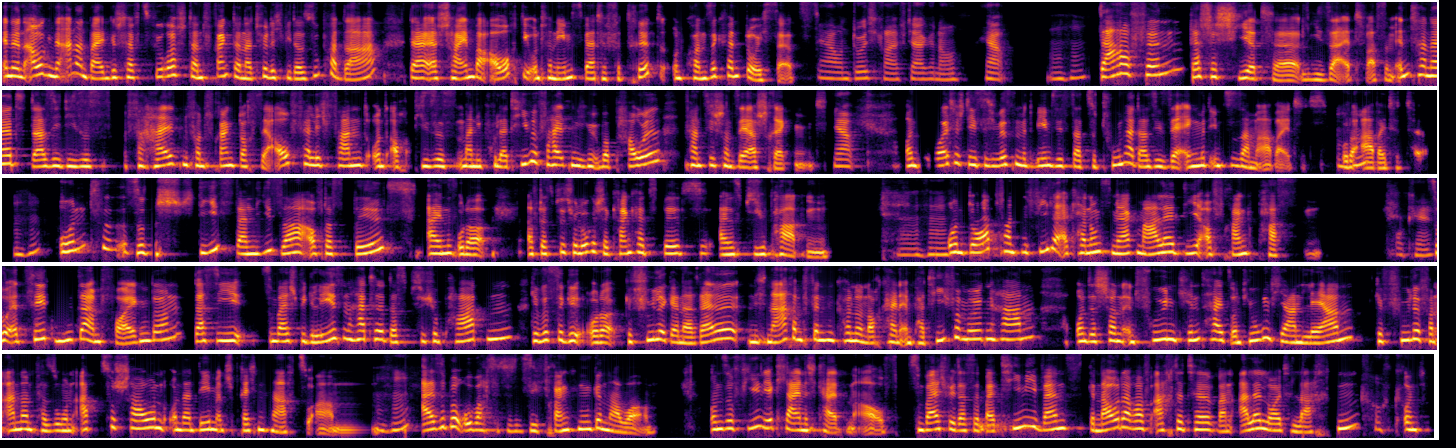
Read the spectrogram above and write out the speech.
In den Augen der anderen beiden Geschäftsführer stand Frank dann natürlich wieder super da, da er scheinbar auch die Unternehmenswerte vertritt und konsequent durchsetzt. Ja, und durchgreift, ja, genau. Ja. Mhm. Daraufhin recherchierte Lisa etwas im Internet, da sie dieses Verhalten von Frank doch sehr auffällig fand und auch dieses manipulative Verhalten gegenüber Paul fand sie schon sehr erschreckend. Ja. Und sie wollte schließlich wissen, mit wem sie es da zu tun hat, da sie sehr eng mit ihm zusammenarbeitet mhm. oder arbeitete. Mhm. Und so stieß dann Lisa auf das Bild eines oder auf das psychologische Krankheitsbild eines Psychopathen. Mhm. Und dort fand sie viele Erkennungsmerkmale, die auf Frank passten. Okay. So erzählt Lisa im Folgenden, dass sie zum Beispiel gelesen hatte, dass Psychopathen gewisse Ge oder Gefühle generell nicht nachempfinden können und auch kein Empathievermögen haben und es schon in frühen Kindheits- und Jugendjahren lernen, Gefühle von anderen Personen abzuschauen und dann dementsprechend nachzuahmen. Mhm. Also beobachtete sie Frank nun genauer. Und so fielen ihr Kleinigkeiten auf. Zum Beispiel, dass er bei Team-Events genau darauf achtete, wann alle Leute lachten oh und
